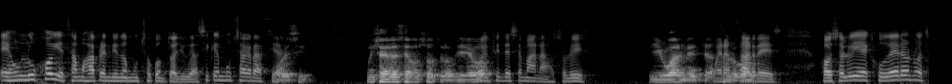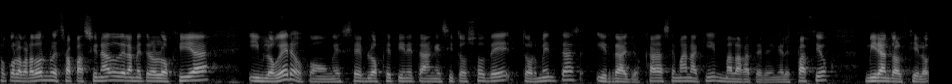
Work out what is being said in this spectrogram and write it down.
es un lujo y estamos aprendiendo mucho con tu ayuda. Así que muchas gracias. Pues sí. Muchas gracias a vosotros, Diego. Buen fin de semana, José Luis. Igualmente. Buenas tardes. José Luis Escudero, nuestro colaborador, nuestro apasionado de la meteorología y bloguero, con ese blog que tiene tan exitoso de tormentas y rayos, cada semana aquí en Málaga TV, en el espacio Mirando al Cielo.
